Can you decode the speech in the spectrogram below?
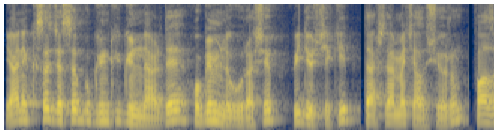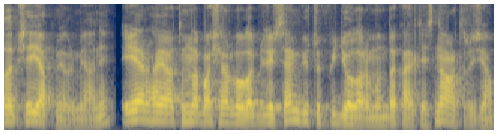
Yani kısacası bugünkü günlerde hobimle uğraşıp video çekip derslerime çalışıyorum. Fazla bir şey yapmıyorum yani. Eğer hayatımda başarılı olabilirsem YouTube videolarımın da kalitesini artıracağım.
